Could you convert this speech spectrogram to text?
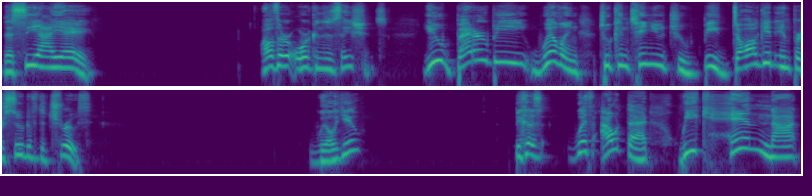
the CIA, other organizations. You better be willing to continue to be dogged in pursuit of the truth. Will you? Because without that, we cannot.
